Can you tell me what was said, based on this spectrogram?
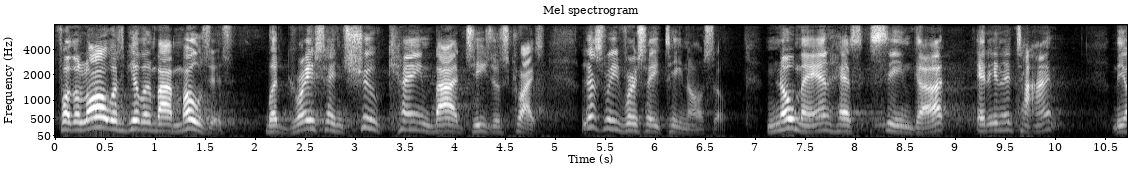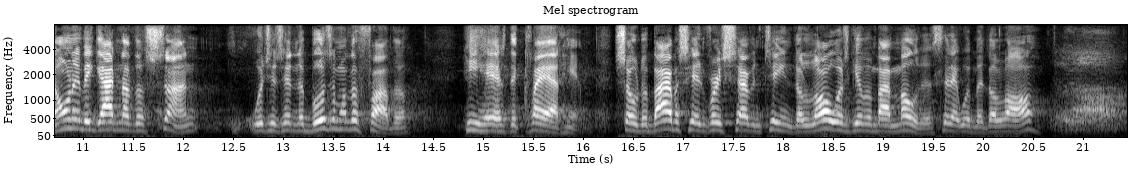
For the law was given by Moses, but grace and truth came by Jesus Christ. Let's read verse 18 also. No man has seen God at any time. The only begotten of the Son, which is in the bosom of the Father, he has declared him. So the Bible said in verse 17, the law was given by Moses. Say that with me. The law, the law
